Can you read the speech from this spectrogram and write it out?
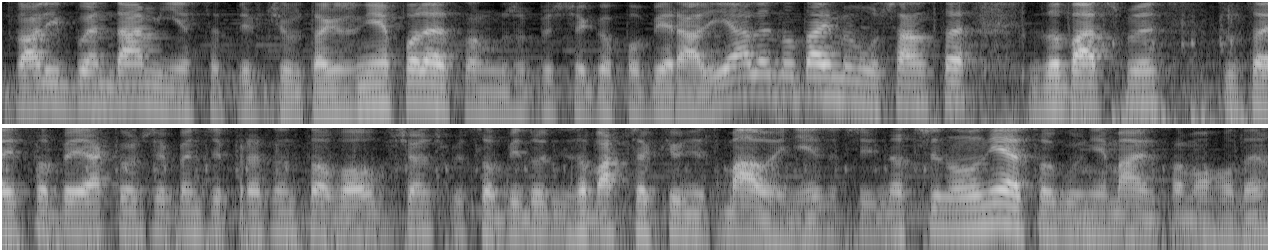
Wali błędami niestety w także nie polecam, żebyście go pobierali, ale no dajmy mu szansę, zobaczmy tutaj sobie jak on się będzie prezentował, wsiądźmy sobie do... Zobaczcie jaki on jest mały, nie? Rzeczy... No czy no nie jest ogólnie małym samochodem.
